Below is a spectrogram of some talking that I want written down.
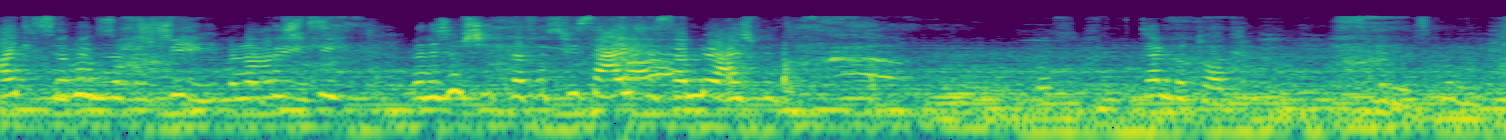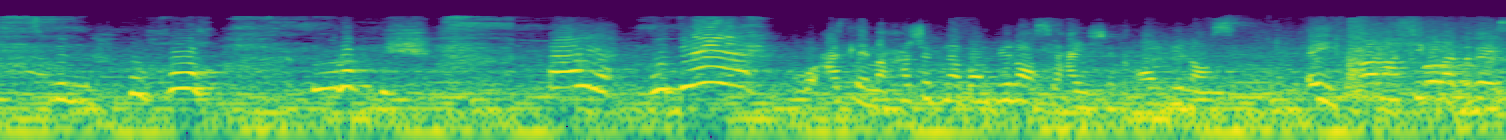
عايز تسميه ما نعرفش فيه ما نعرفش فيه. ما نجمش يتنفس فيه ساعات بدي كلب توضع اسمعنا اسمعنا اسمعنا أوه يا ربي. أيوه وداع وعسلامة حاجتنا بامبيلونس يعيشك. امبيلونس اي أنا نعطيك لادريس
